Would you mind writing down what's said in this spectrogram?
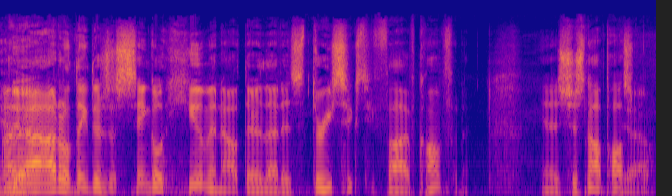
I, Yeah. I don't think there's a single human out there that is 365 confident. You know, it's just not possible.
